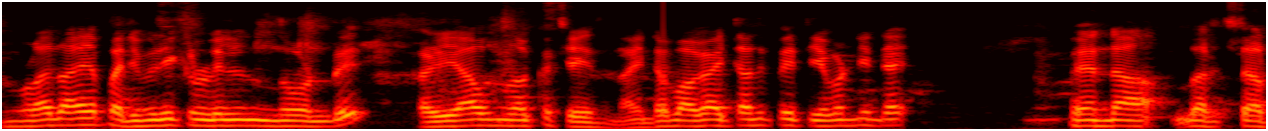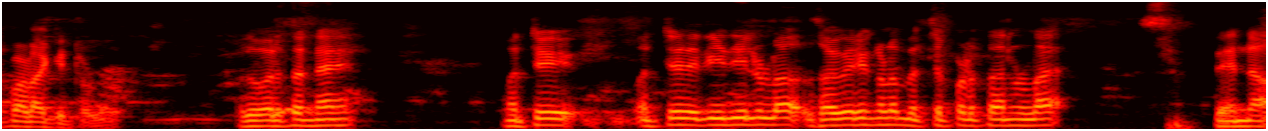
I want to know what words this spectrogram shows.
നമ്മളേതായ പരിമിതിക്കുള്ളിൽ നിന്നുകൊണ്ട് കഴിയാവുന്നതൊക്കെ ചെയ്യുന്നുണ്ട്. അതിന്റെ ഭാഗമായിട്ടാണ് ഇപ്പോൾ തീവണ്ടിന്റെ പിന്നെ വരച്ച് ഏർപ്പാടാക്കിയിട്ടുള്ളത്. അതുപോലെ തന്നെ മറ്റ് മറ്റ് രീതിയിലുള്ള സൗകര്യങ്ങൾ മെച്ചപ്പെടുത്താനുള്ള പിന്നെ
